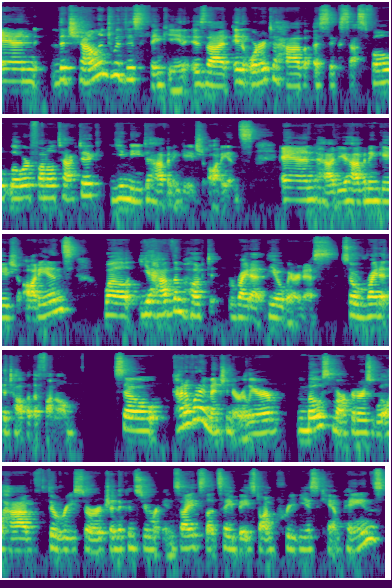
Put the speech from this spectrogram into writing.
And the challenge with this thinking is that in order to have a successful lower funnel tactic, you need to have an engaged audience. And how do you have an engaged audience? Well, you have them hooked right at the awareness. So, right at the top of the funnel. So, kind of what I mentioned earlier, most marketers will have the research and the consumer insights, let's say based on previous campaigns.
